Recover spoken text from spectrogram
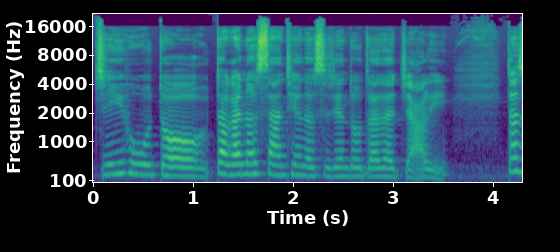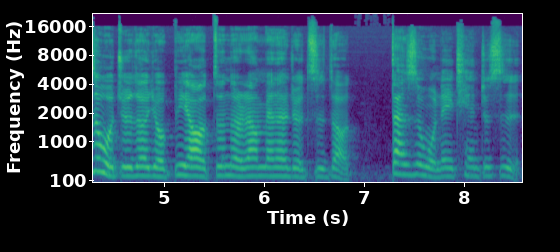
几乎都大概那三天的时间都待在家里。但是我觉得有必要真的让 manager 知道。但是我那天就是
